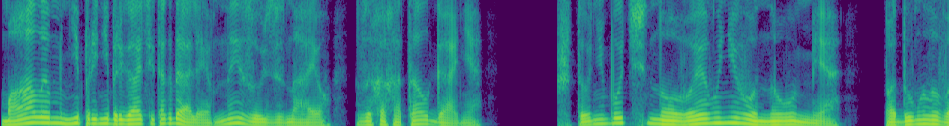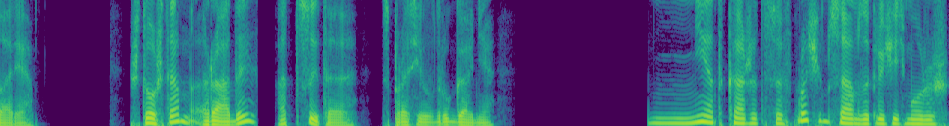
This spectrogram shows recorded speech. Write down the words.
малым не пренебрегать и так далее. Наизусть знаю, — захохотал Ганя. Что-нибудь новое у него на уме, — подумала Варя. — Что ж там, рады? Отцы-то? — спросил вдруг Ганя. — Нет, кажется. Впрочем, сам заключить можешь.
